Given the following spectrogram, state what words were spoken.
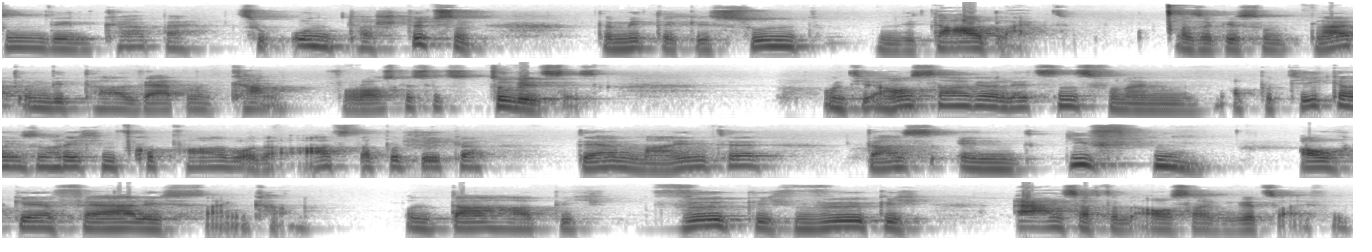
um den Körper zu unterstützen, damit er gesund und vital bleibt. Also gesund bleibt und vital werden kann. Vorausgesetzt, du willst es. Und die Aussage letztens von einem Apotheker, wenn ich so recht im Kopf habe, oder Arztapotheker, der meinte, dass Entgiften auch gefährlich sein kann. Und da habe ich wirklich, wirklich ernsthaft an Aussage gezweifelt.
